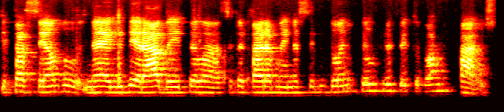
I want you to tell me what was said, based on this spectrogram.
que está sendo né, liderado aí pela secretária Maina Celidoni e pelo prefeito Eduardo Paz.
